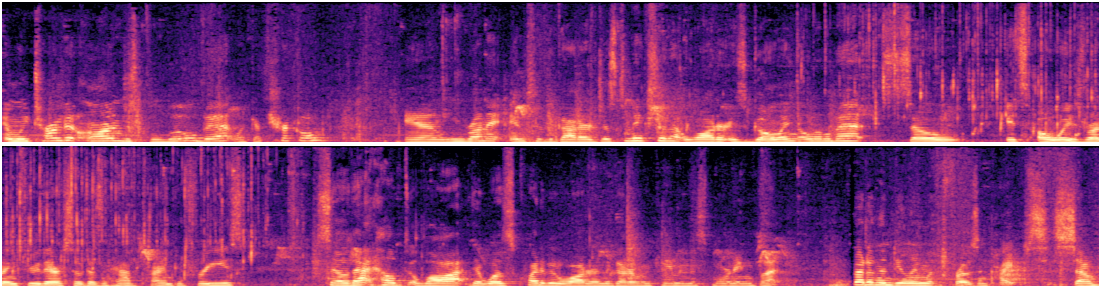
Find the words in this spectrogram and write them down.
And we turned it on just a little bit, like a trickle, and we run it into the gutter just to make sure that water is going a little bit so it's always running through there so it doesn't have time to freeze. So that helped a lot. There was quite a bit of water in the gutter when we came in this morning, but better than dealing with frozen pipes. So,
